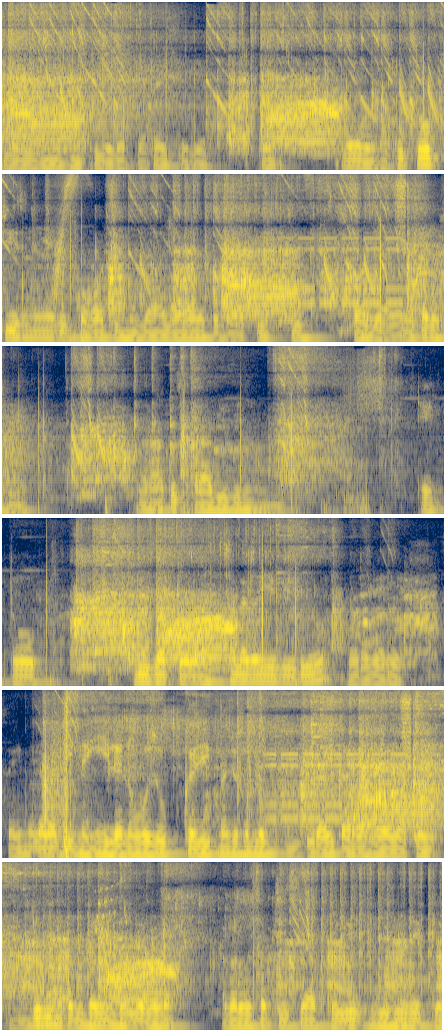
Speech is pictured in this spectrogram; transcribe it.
ये कर किया था, इसीलिए। तो वही रहा कोई टॉप चीज़ नहीं है कि बहुत ही मज़ा आ जाएगा तो बहुत ही चीज़ पड़ जाएगा, ऐसा कुछ नहीं और हाँ कुछ खराबी भी नहीं है ठीक तो प्लीज़ आपको अगर अच्छा लगा ये वीडियो, और अगर सही में लगा कि नहीं लेनोवो ज़ूक का जितना जो सब लोग बुराई कर रहा है, या फिर जो भी मतलब इधर उधर बोल रहा अगर वो सब चीज़ से आपको ये वीडियो देख के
